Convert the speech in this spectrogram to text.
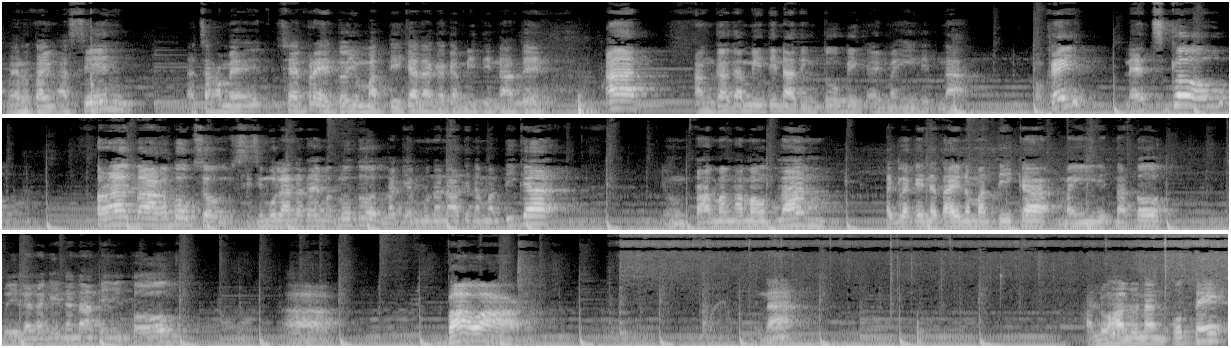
meron tayong asin, at saka may, siyempre ito yung mantika na gagamitin natin. At ang gagamitin nating tubig ay mainit na. Okay? Let's go! Alright mga kabog, so sisimulan na tayo magluto. Lagyan muna natin ng mantika. Yung tamang amount lang. Naglagay na tayo ng mantika, mainit na to. So ilalagay na natin itong uh, bawang. Yan na. Halo-halo ng konti.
